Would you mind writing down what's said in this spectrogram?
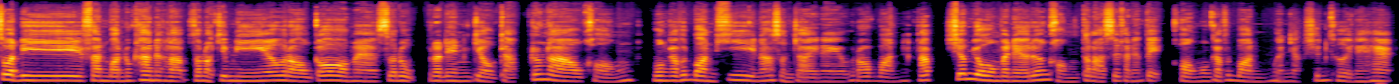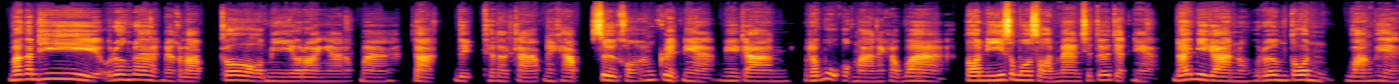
สวัสดีแฟนบอลทุกท่านนะครับสำหรับคลิปนี้เราก็มาสรุปประเด็นเกี่ยวกับเรื่องราวของ วงการฟุตบอลที่น่าสนใจในรอบวันนะครับ เชื่อมโยงไปในเรื่องของตลาดซื้อขายนักเตะของวงการฟุตบอลเหมือนอย่างเช่นเคยนะฮะ มากันที่เรื่องแรกนะครับ ก็มีรายงานออกมาจากดิเทเลกราฟนะครับ สื่อของอังกฤษเนี่ย มีการระบุออกมานะครับว่า ตอนนี้สโมสรแมนเชสเตอร์เจ็ดเนี่ย ได้มีการเริ่มต้นวางแผน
